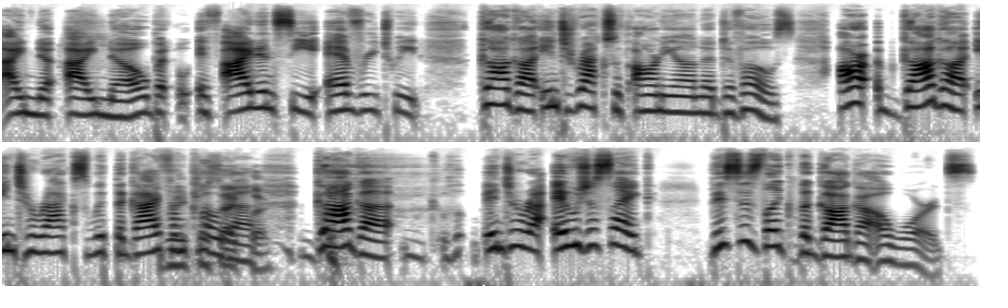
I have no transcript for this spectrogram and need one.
I know I know, but if I didn't see every tweet, Gaga interacts with Ariana DeBose. Ar- Gaga interacts with the guy from Rachel Coda. Zegler. Gaga interact it was just like this is like the Gaga awards.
